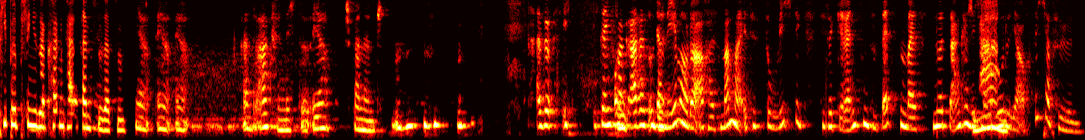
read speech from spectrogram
People Pleaser können keine Grenzen setzen. Ja, ja, ja. Ganz arg finde ich das. Ja, spannend. Mhm, mhm, mhm. Also ich, ich denke mal, gerade als Unternehmer ja. oder auch als Mama, es ist so wichtig, diese Grenzen zu setzen, weil nur dann kann sich ja. mein Rudel ja auch sicher fühlen.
